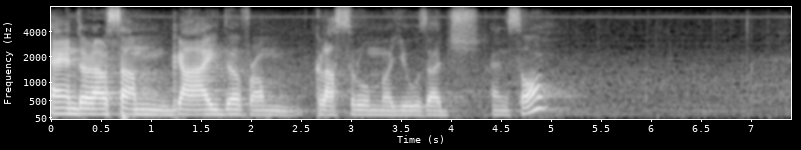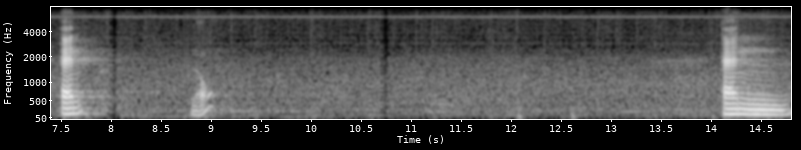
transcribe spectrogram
and there are some guide from classroom usage and so on. And no, And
